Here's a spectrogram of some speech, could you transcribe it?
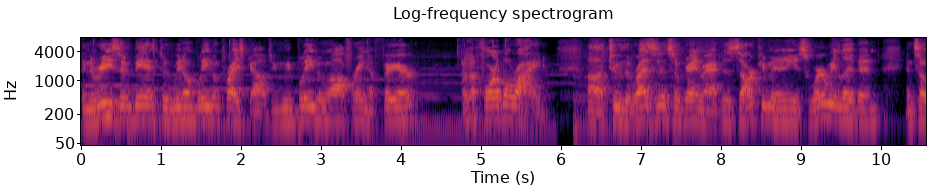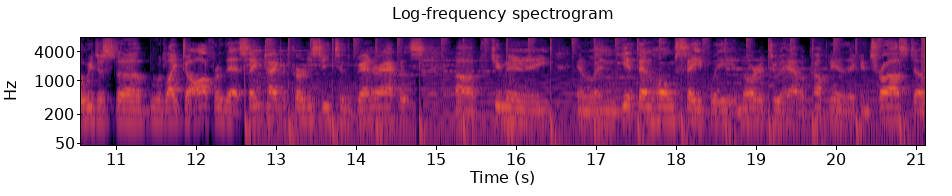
And the reason being is because we don't believe in price gouging. We believe in offering a fair and affordable ride uh, to the residents of Grand Rapids. It's our community, it's where we live in, and so we just uh, would like to offer that same type of courtesy to the Grand Rapids uh, community and, and, get them home safely in order to have a company that they can trust, uh,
